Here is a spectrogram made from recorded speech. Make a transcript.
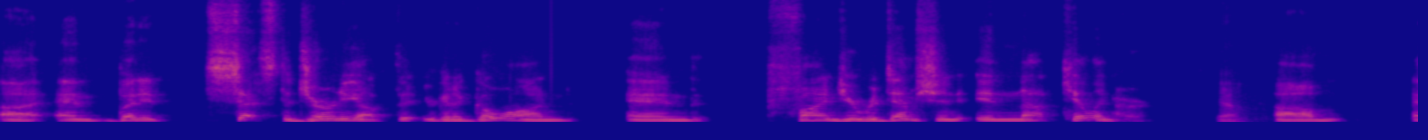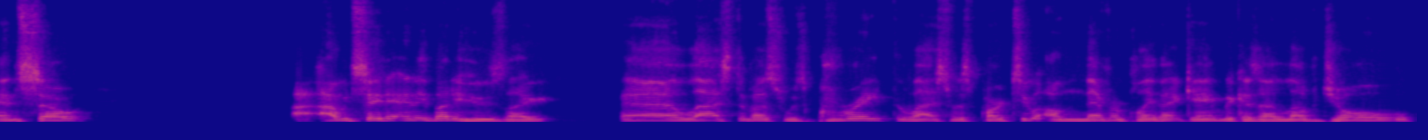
Uh, and but it sets the journey up that you're going to go on and find your redemption in not killing her. Yeah. Um, and so I, I would say to anybody who's like, eh, Last of Us was great. The Last of Us Part Two, I'll never play that game because I love Joel.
